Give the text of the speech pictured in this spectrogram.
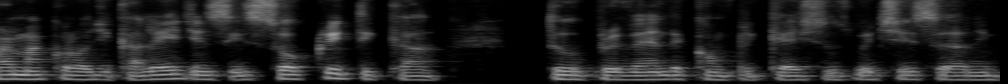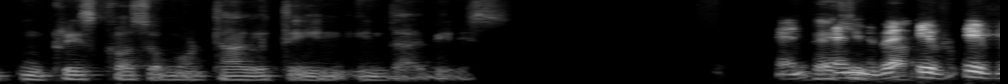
pharmacological agents is so critical to prevent the complications, which is an increased cause of mortality in, in diabetes. And, and if, if,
